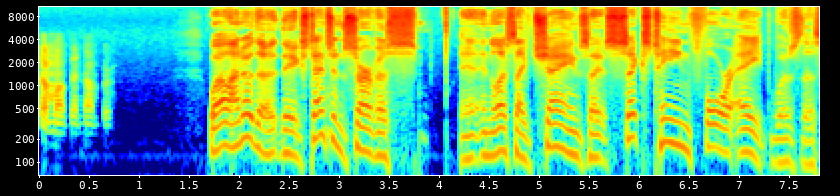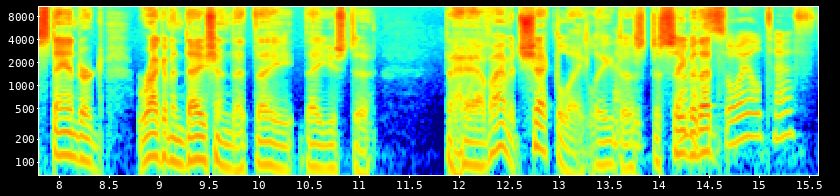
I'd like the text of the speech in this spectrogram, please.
some other number? Well, I know the the extension service, unless they've changed, that sixteen four eight was the standard recommendation that they they used to to have. I haven't checked lately to to see, Done but that soil test.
